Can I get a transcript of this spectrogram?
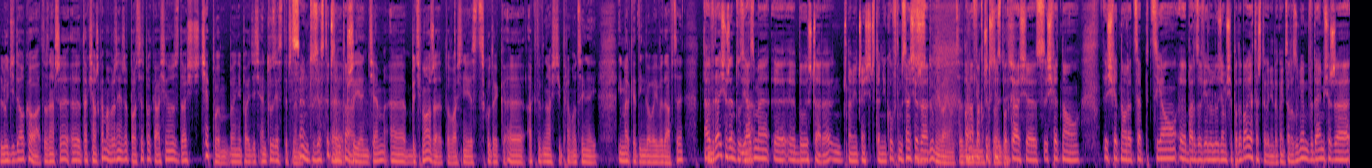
ludzi dookoła. To znaczy, e, ta książka mam wrażenie, że w Polsce spotkała się z dość ciepłym, by nie powiedzieć entuzjastycznym Z entuzjastycznym, e, tak. przyjęciem. E, Być może to właśnie jest skutek e, aktywności promocyjnej i marketingowej wydawcy. Ale wydaje się, że entuzjazmy y, były szczere, przynajmniej części czytelników, w tym sensie, że ona faktycznie spotkała się z świetną, świetną recepcją. Bardzo wielu ludziom się podoba. Ja też tego nie do końca rozumiem. Wydaje mi się, że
